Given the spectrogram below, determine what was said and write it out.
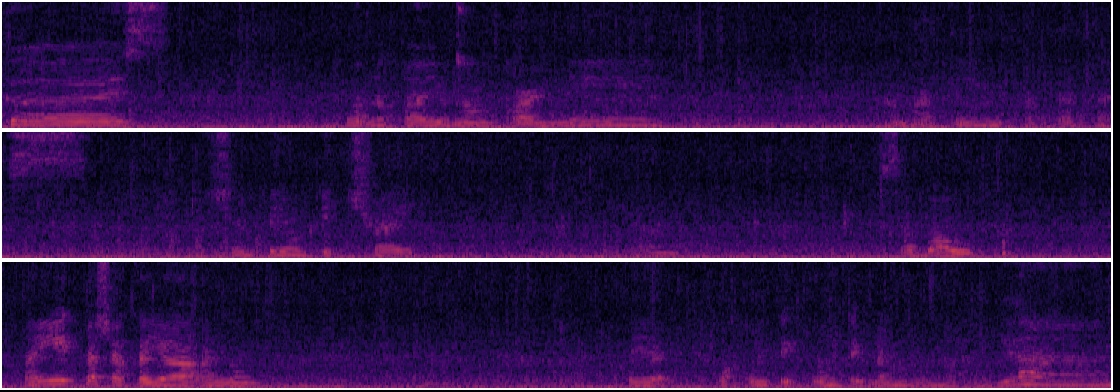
Guys, kuha na tayo ng karne. Ang ating patatas. Siyempre yung pichay. Ayan. Sabaw. Mainit pa siya kaya ano. Kaya pakunti-kunti lang muna. Ayan.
